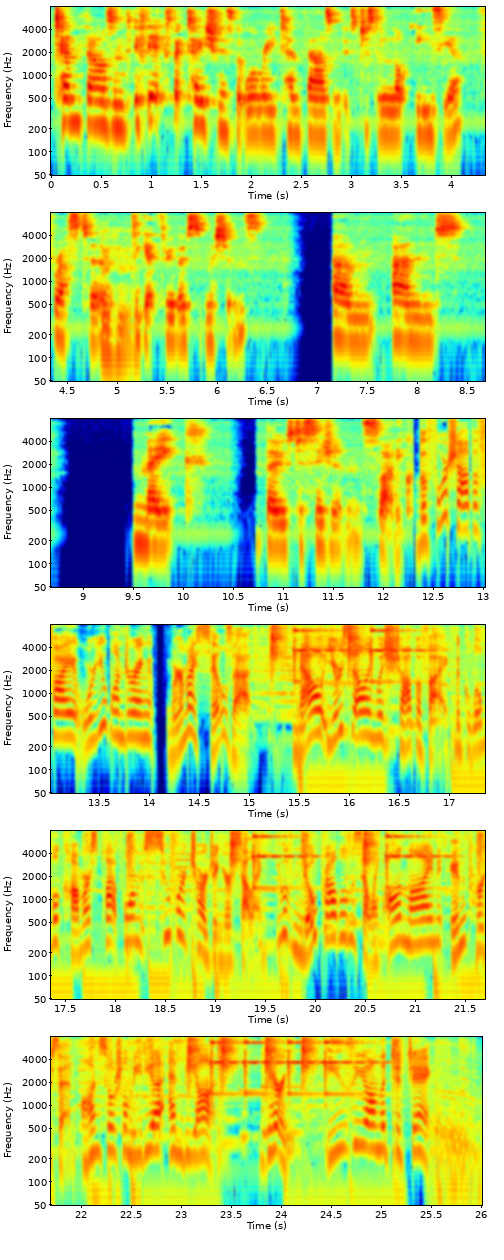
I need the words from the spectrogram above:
ten thousand. If the expectation is that we'll read ten thousand, it's just a lot easier for us to Mhm. to get through those submissions. Um, and make those decisions slightly quicker. Before Shopify, were you wondering where my sales at? Now you're selling with Shopify, the global commerce platform supercharging your selling. You have no problem selling online, in person, on social media, and beyond. Gary, easy on the cha-ching.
